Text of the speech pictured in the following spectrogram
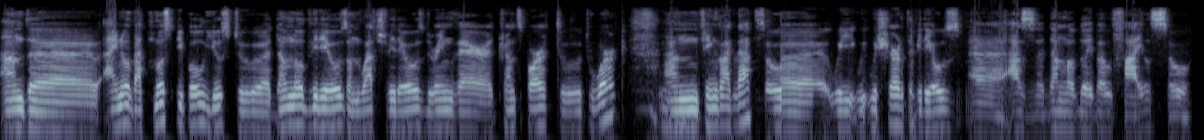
And uh, I know that most people used to uh, download videos and watch videos during their transport to, to work mm-hmm. and things like that. So uh, we, we, we share the videos as downloadable files, so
